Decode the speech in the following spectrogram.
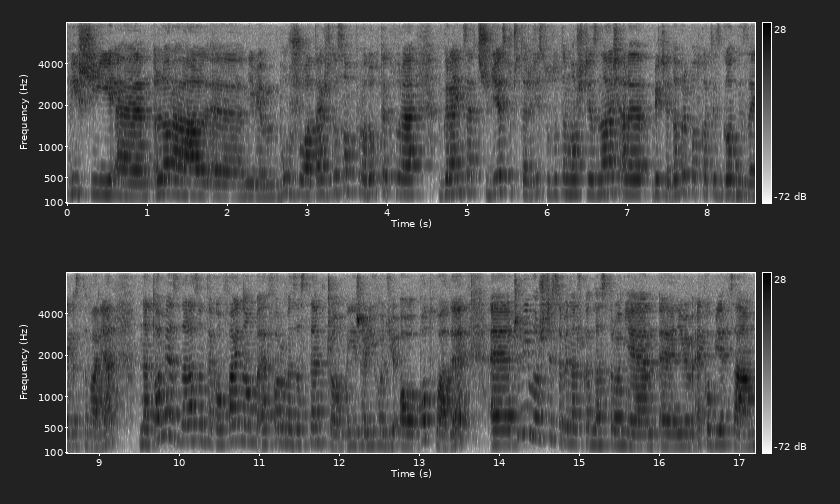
Vichy, em, L'Oreal, nie wiem, Bourjois, także to są produkty, które w granicach 30-40 zł możecie znaleźć, ale wiecie, dobry podkład jest godny zainwestowania. Natomiast znalazłam taką fajną e, formę zastępczą, jeżeli chodzi o podkłady, e, czyli możecie sobie na przykład na stronie, e, nie wiem, Ekobieca,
